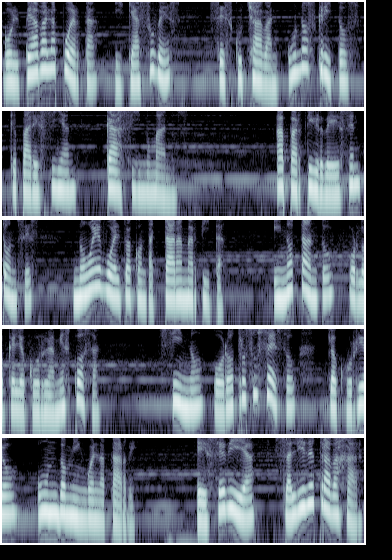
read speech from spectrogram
golpeaba la puerta y que a su vez se escuchaban unos gritos que parecían casi inhumanos. A partir de ese entonces, no he vuelto a contactar a Martita, y no tanto por lo que le ocurrió a mi esposa, sino por otro suceso que ocurrió un domingo en la tarde. Ese día salí de trabajar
